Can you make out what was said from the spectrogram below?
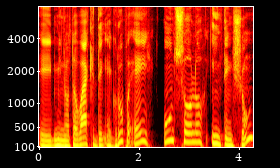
e me nota que de e grupo é um solo intenção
